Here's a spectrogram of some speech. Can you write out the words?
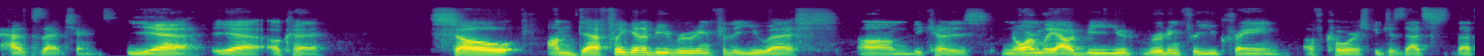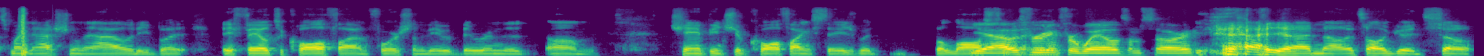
has that chance? Yeah. Yeah. Okay. So I'm definitely going to be rooting for the U.S. Um, because normally I would be rooting for Ukraine, of course, because that's that's my nationality. But they failed to qualify. Unfortunately, they, they were in the um, championship qualifying stage, but but lost. Yeah, I was rooting for Wales. I'm sorry. Yeah, yeah, no, it's all good. So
